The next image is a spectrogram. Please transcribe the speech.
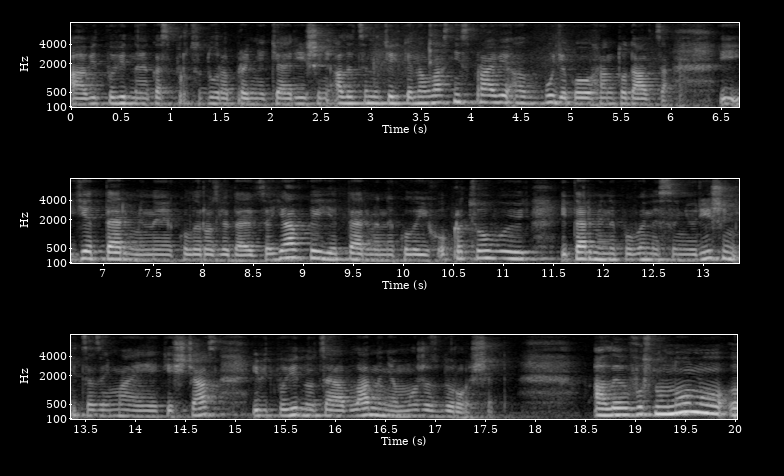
а відповідна якась процедура прийняття рішень, але це не тільки на власній справі, а будь-якого грантодавця. І є терміни, коли розглядають заявки, є терміни, коли їх опрацьовують, і терміни по винесенню рішень, і це займає якийсь час, і відповідно це обладнання може здорожчати. Але в основному е,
